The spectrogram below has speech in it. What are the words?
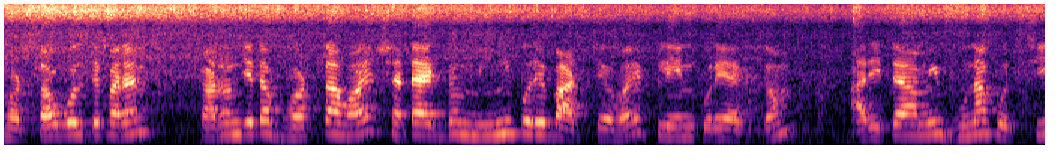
ভর্তাও বলতে পারেন। কারণ যেটা ভর্তা হয়, সেটা একদম মিহি করে বাটতে হয় প্লেন করে একদম। আর এটা আমি ভুনা করছি,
